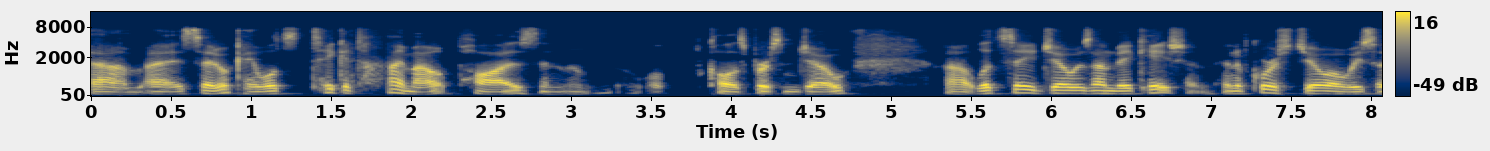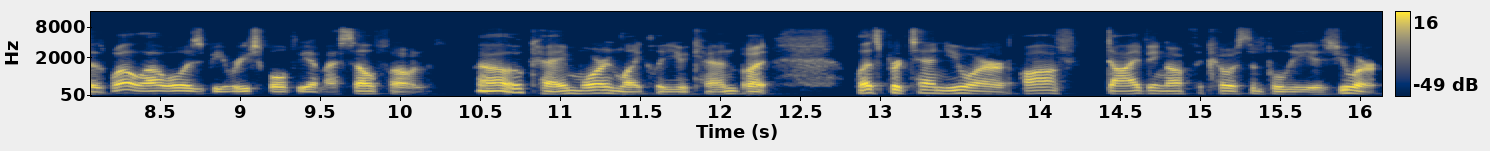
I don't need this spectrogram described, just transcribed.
um, I said, okay, well, let's take a time out, pause, and we'll call this person Joe. Uh, let's say Joe is on vacation. And of course, Joe always says, well, I'll always be reachable via my cell phone. Oh, okay, more than likely you can, but let's pretend you are off diving off the coast of Belize. You are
